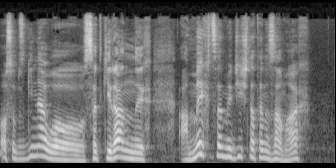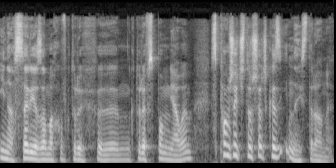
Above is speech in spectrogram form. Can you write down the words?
osób zginęło, setki rannych, a my chcemy dziś na ten zamach i na serię zamachów, których, e, które wspomniałem, spojrzeć troszeczkę z innej strony.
